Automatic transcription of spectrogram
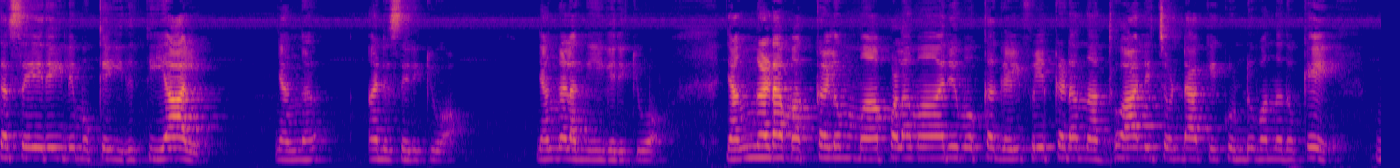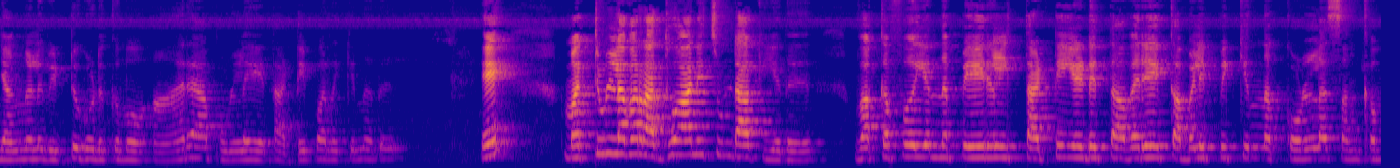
കസേരയിലുമൊക്കെ ഇരുത്തിയാൽ ഞങ്ങൾ അനുസരിക്കുവോ ഞങ്ങൾ അംഗീകരിക്കുവോ ഞങ്ങളുടെ മക്കളും മാപ്പിളമാരും ഒക്കെ ഗൾഫിൽ കിടന്ന് അധ്വാനിച്ചുണ്ടാക്കി കൊണ്ടുവന്നതൊക്കെ ഞങ്ങൾ വിട്ടുകൊടുക്കുമോ? ആരാ പുള്ളയെ തട്ടിപ്പറിക്കുന്നത്? ഏ? മറ്റുള്ളവർ അധ്വാനിച്ചുണ്ടാക്കിയത് വഖഫ് എന്ന പേരിൽ തട്ടിയെടുത്ത് അവരെ കബളിപ്പിക്കുന്ന കൊള്ള സംഘം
